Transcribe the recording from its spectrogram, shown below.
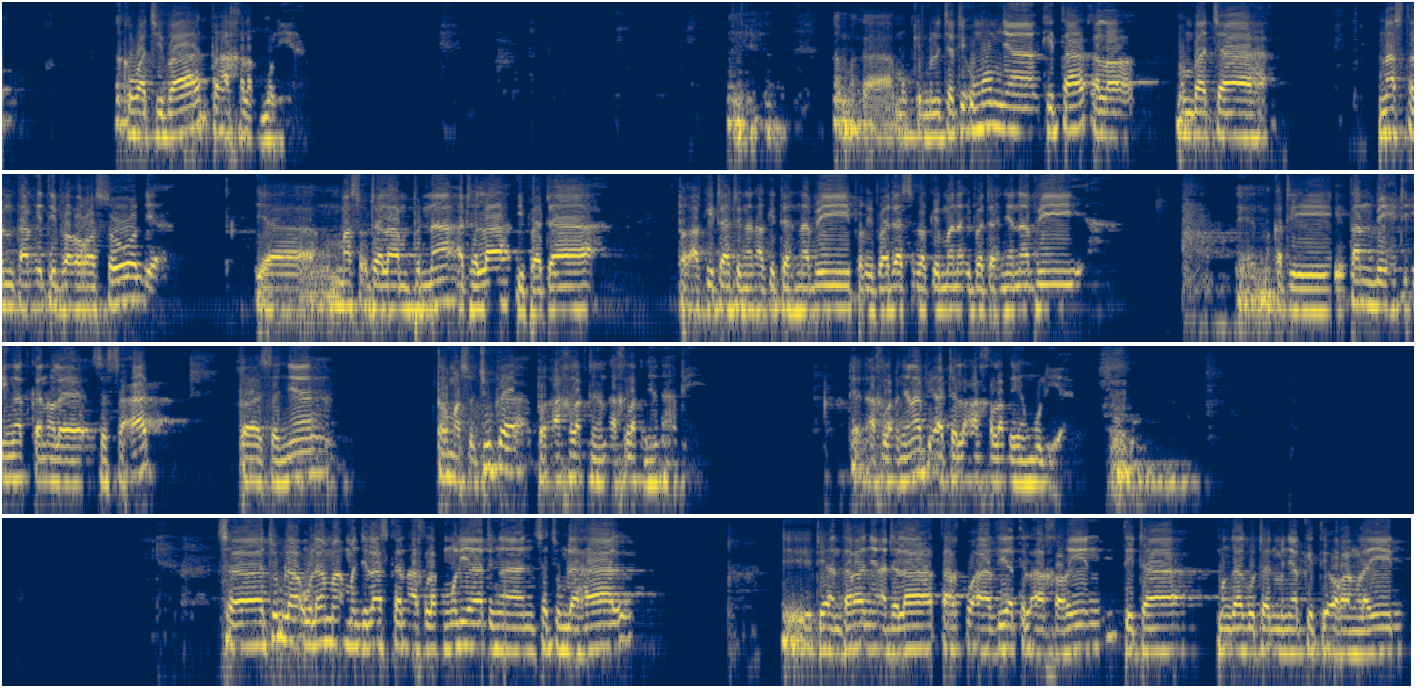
kewajiban berakhlak mulia. Nah, maka mungkin boleh jadi umumnya kita kalau membaca nas tentang itiba rasul ya. Yang masuk dalam benak adalah ibadah berakidah dengan akidah Nabi beribadah sebagaimana ibadahnya Nabi. Ya, maka ditanbih diingatkan oleh sesaat bahasanya termasuk juga berakhlak dengan akhlaknya Nabi. Dan akhlaknya Nabi adalah akhlak yang mulia Sejumlah ulama menjelaskan akhlak mulia dengan sejumlah hal. Di, di antaranya adalah tarku adhiyatil akharin, tidak mengganggu dan menyakiti orang lain.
